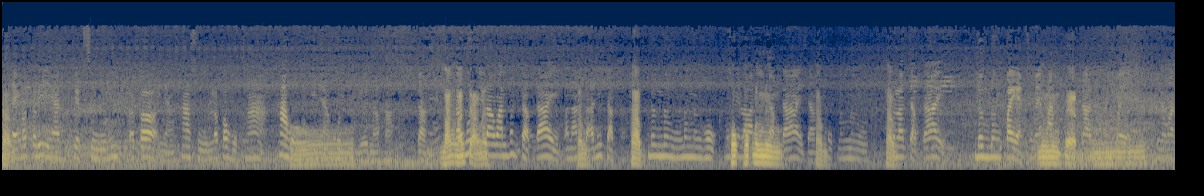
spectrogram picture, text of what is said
ครับ แผงลอตเตอรี่นะเจ็ดศูนย์แล้วก็อย่างห้าศูนย์แล้วก็หกห้าห้าหกเนี่ยคนถูกเยอะนะคะจ้ะหลังหลังจากนั้นั้นนลาวันเพิ่งจับได้วันนั้นครับกับอันนี้จับครับ หนึ่งหนึ่งหนึ่งหนึ่งหกหกหกหนึ่งหนึ่งจับได้จ้ะครับหกหนึ่งหนึ่งครับ เวลาจับได้หนึ่งหนึ่งแปดใช่ไหมหนึ่งคะหนึ่งแปดจ้าหนึ่งหนึ่งแปดที่รางวัล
